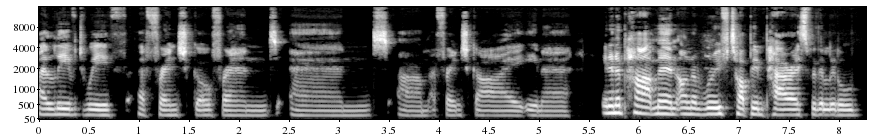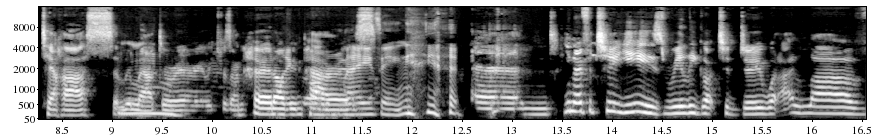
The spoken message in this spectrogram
I lived with a French girlfriend and um, a French guy in a in an apartment on a rooftop in Paris with a little terrace, a little Mm. outdoor area, which was unheard Oh of in God, Paris. Amazing. yeah. And you know, for two years, really got to do what I love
